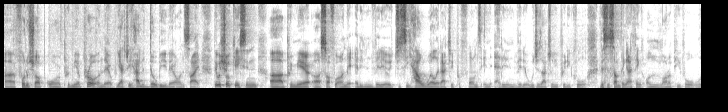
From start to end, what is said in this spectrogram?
uh, Photoshop or Premiere Pro on there. We actually had Adobe there on site. They were showcasing uh, Premiere uh, software on their editing video to see how well it actually performs in editing video, which is actually pretty cool. This is something I think a lot of people will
